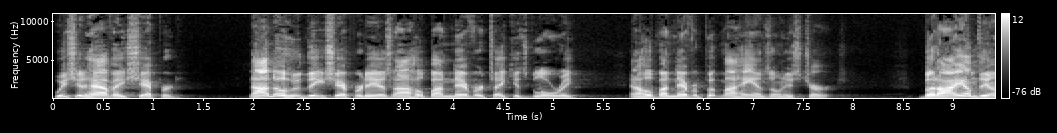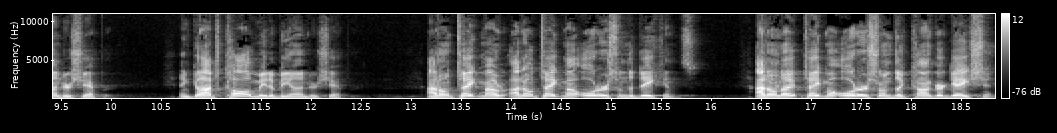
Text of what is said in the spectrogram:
We should have a shepherd now, I know who the shepherd is, and I hope I never take his glory, and I hope I never put my hands on his church. But I am the under shepherd, and God's called me to be under shepherd. I don't take my, I don't take my orders from the deacons. I don't take my orders from the congregation.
